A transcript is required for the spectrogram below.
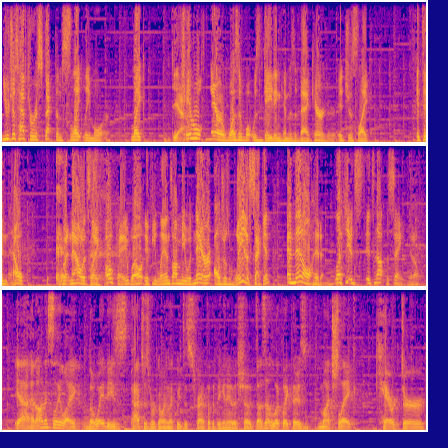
you just have to respect them slightly more. Like, yeah. K. Rool's Nair wasn't what was gating him as a bad character. It just like, it didn't help. But now it's like, okay, well, if he lands on me with Nair, I'll just wait a second and then I'll hit him. Like, it's it's not the same, you know. Yeah, and honestly, like the way these patches were going, like we described at the beginning of the show, doesn't look like there's much like character,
